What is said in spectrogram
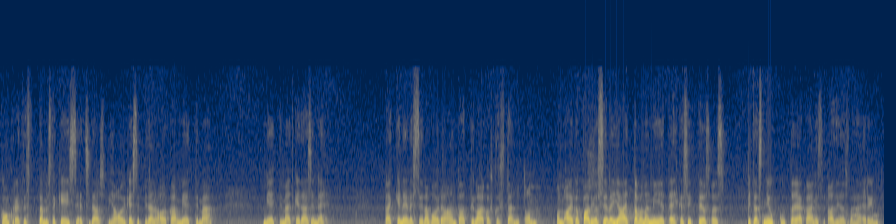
konkreettisesti tämmöistä keissiä, että sitä olisi ihan oikeasti pitänyt alkaa miettimään, miettimään että ketä sinne tai kenelle sillä voidaan antaa tilaa, koska sitä nyt on on aika paljon siellä jaettavana niin, että ehkä sitten jos olisi, pitäisi niukkuutta jakaa, niin asia olisi vähän eri. Mutta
